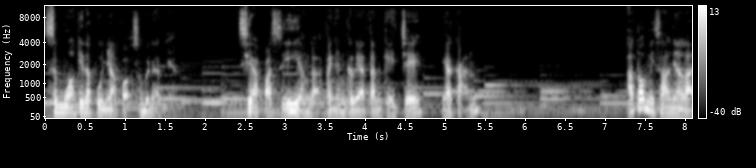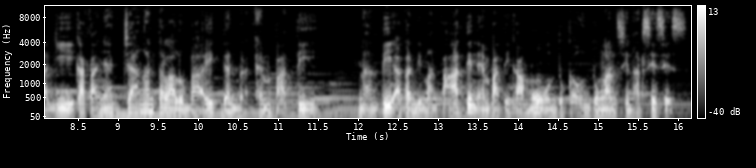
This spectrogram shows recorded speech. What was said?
Semua kita punya kok sebenarnya. Siapa sih yang nggak pengen kelihatan kece, ya kan? Atau misalnya lagi, katanya jangan terlalu baik dan berempati. Nanti akan dimanfaatin empati kamu untuk keuntungan si narsisis.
